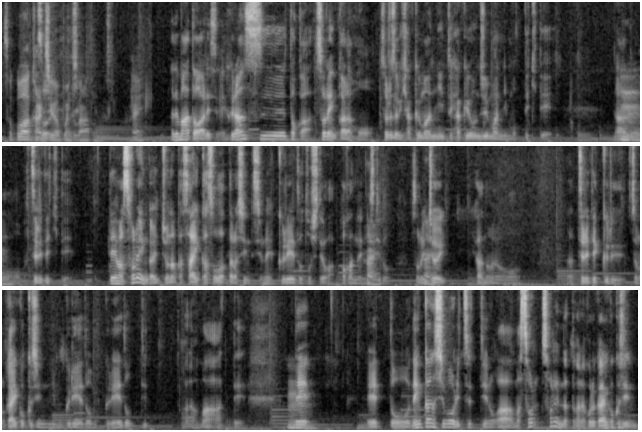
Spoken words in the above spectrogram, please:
そこはかなり違うポイントかなと思いますけど。はい。でまあ、あとはあれですね。フランスとかソ連からもそれぞれ100万人と140万人持ってきてあの、連れてきて。で、まあ、ソ連が一応なんか最下層だったらしいんですよね。グレードとしては。分かんないんですけど、その一応、はあの連れてくるその外国人にもグレードグレードっていうのかな。まああって。うん。でえっと、年間死亡率っていうのが、まあ、ソソ連だったかな？これ外国人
